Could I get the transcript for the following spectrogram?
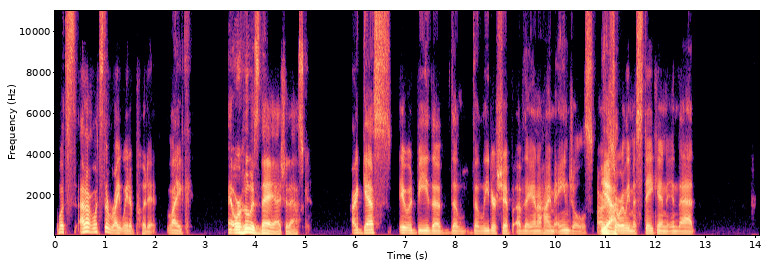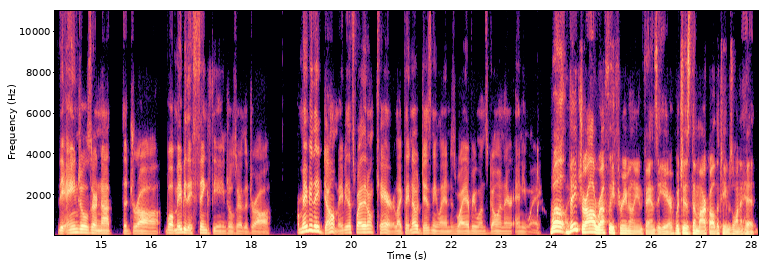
what's I don't what's the right way to put it? Like Or who is they? I should ask. I guess it would be the the the leadership of the Anaheim Angels are Yeah. sorely mistaken in that the Angels are not the draw. Well, maybe they think the Angels are the draw. Or maybe they don't. Maybe that's why they don't care. Like they know Disneyland is why everyone's going there anyway. Well, they draw roughly 3 million fans a year, which is the mark all the teams want to hit.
